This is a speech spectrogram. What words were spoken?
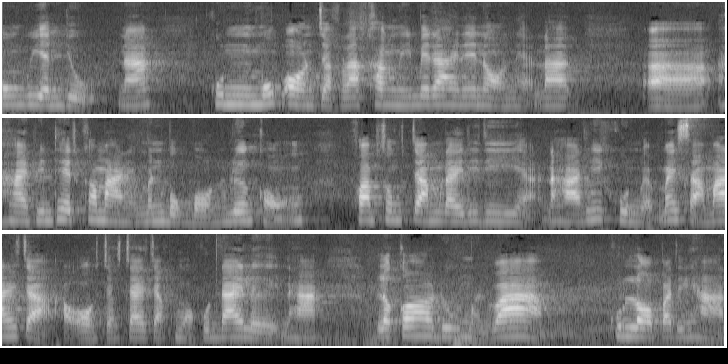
วงเวียนอยู่นะ คุณมุกออนจากรักครั้งนี้ไม่ได้แน่นอนเนี่ยละไฮพินเทสเข้ามาเนี่ยมันบ่งบอกในเรื่องของ ความทรงจำอะไรดีๆอะนะคะที่คุณแบบไม่สามารถที่จะเอาออกจากใจจากหัวคุณได้เลยนะคะแล้วก็ดูเหมือนว่าคุณรอปฏิหาร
